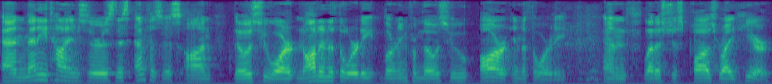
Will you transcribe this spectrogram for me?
And many times there is this emphasis on those who are not in authority learning from those who are in authority. And let us just pause right here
